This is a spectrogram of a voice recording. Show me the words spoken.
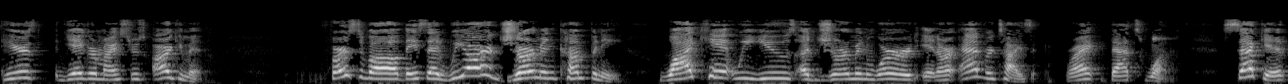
here's Jägermeister's argument. First of all, they said, We are a German company. Why can't we use a German word in our advertising? Right? That's one. Second,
